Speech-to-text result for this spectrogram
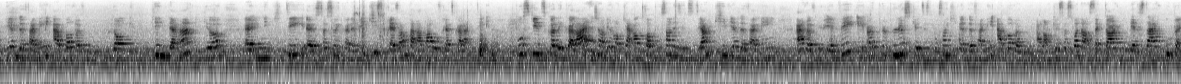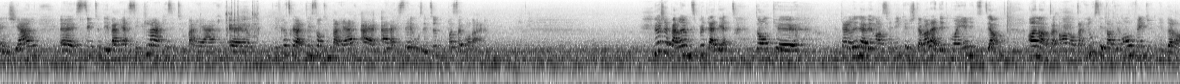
viennent de familles à bas revenus. Donc, bien évidemment, il y a euh, une équité euh, socio-économique qui se présente par rapport aux frais de scolarité. Pour ce qui est du cas des collèges, environ 43% des étudiants qui viennent de familles à revenus élevés et un peu plus que 10 qui viennent de familles à bas revenus. Alors que ce soit dans le secteur universitaire ou collégial, euh, c'est une des barrières. C'est clair que c'est une barrière. les frais scolarité sont une barrière à, l'accès aux études postsecondaires. Là, je parler un petit peu de la dette. Donc, Caroline avait mentionné que justement la dette moyenne étudiante en Ontario, c'est environ 28 000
